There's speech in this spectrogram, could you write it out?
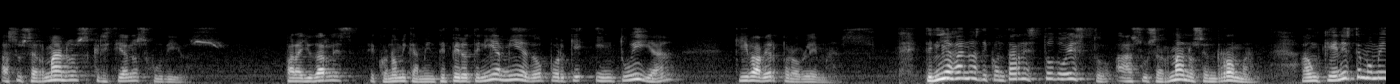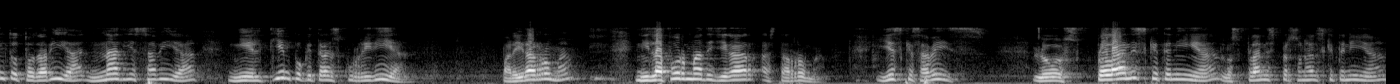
a sus hermanos cristianos judíos para ayudarles económicamente, pero tenía miedo porque intuía que iba a haber problemas. Tenía ganas de contarles todo esto a sus hermanos en Roma, aunque en este momento todavía nadie sabía ni el tiempo que transcurriría para ir a Roma, ni la forma de llegar hasta Roma. Y es que, sabéis, los planes que tenía, los planes personales que tenía,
